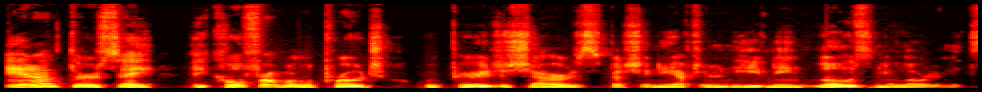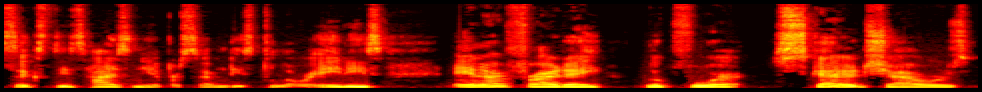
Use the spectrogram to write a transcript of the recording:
And on Thursday, a cold front will approach with periods of showers, especially in the afternoon and evening, lows in the lower to mid 60s, highs in the upper 70s to lower 80s. And on Friday, Look for scattered showers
